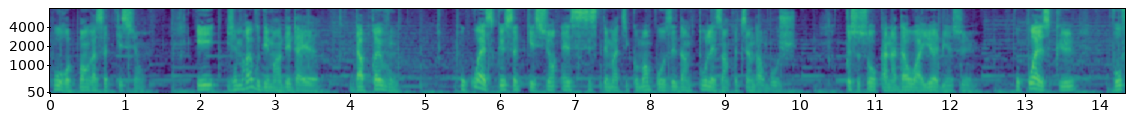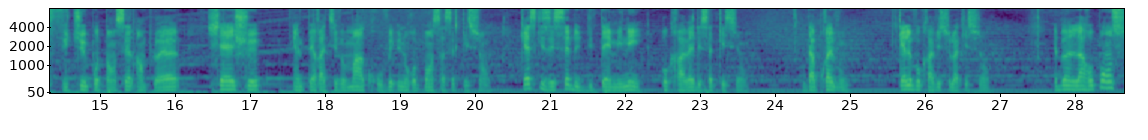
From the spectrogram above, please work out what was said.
pour répondre à cette question. Et j'aimerais vous demander d'ailleurs, d'après vous, pourquoi est-ce que cette question est systématiquement posée dans tous les entretiens d'embauche, que ce soit au Canada ou ailleurs bien sûr. Pourquoi est-ce que vos futurs potentiels employeurs cherchent impérativement à trouver une réponse à cette question Qu'est-ce qu'ils essaient de déterminer au travers de cette question? D'après vous, quel est votre avis sur la question? Eh bien, la réponse,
